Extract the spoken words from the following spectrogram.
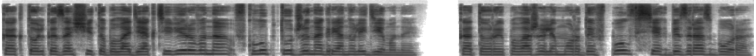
Как только защита была деактивирована, в клуб тут же нагрянули демоны, которые положили морды в пол всех без разбора,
